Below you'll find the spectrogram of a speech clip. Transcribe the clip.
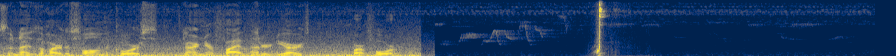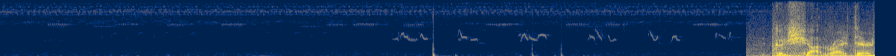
Sometimes the hardest hole on the course. Darn near 500 yards, par four. Good shot right there.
